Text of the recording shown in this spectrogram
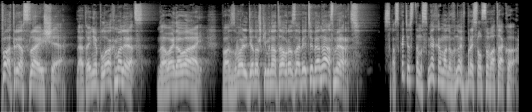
«Потрясающе! Да ты неплох, малец! Давай-давай! Позволь дедушке Минотавру забить тебя насмерть!» С раскатистым смехом он вновь бросился в атаку.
